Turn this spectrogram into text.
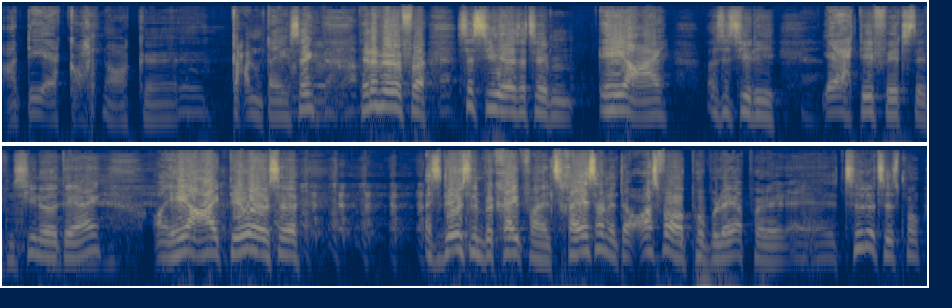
ah, det er godt nok øh, gammeldags, ikke? Den har vi hørt før. Så siger jeg så til dem, AI, og så siger de, ja, det er fedt, Steffen, sig noget der, ikke? Og AI, det var jo så, altså det var sådan et begreb fra 50'erne, der også var populært på et øh, tidligere tidspunkt.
